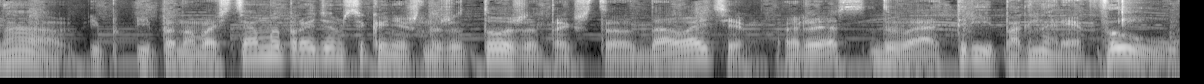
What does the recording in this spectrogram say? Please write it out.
А, и, и по новостям мы пройдемся, конечно же, тоже. Так что давайте. Раз, два, три, погнали. Фу!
